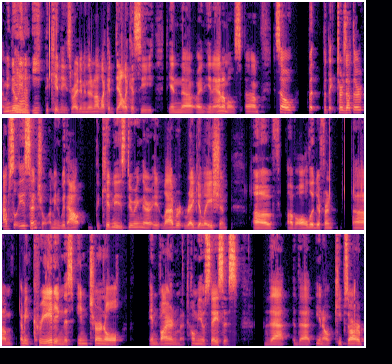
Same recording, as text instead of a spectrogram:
I mean, they don't yeah. even eat the kidneys, right? I mean, they're not like a delicacy in uh, in, in, animals. Um, so but but it turns out they're absolutely essential. I mean, without the kidneys doing their elaborate regulation of of all the different, um, I mean, creating this internal environment, homeostasis that that you know keeps our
